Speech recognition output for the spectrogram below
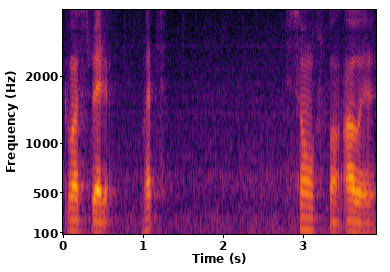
comment ça s'appelle? What? 111 points. Ah ouais.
